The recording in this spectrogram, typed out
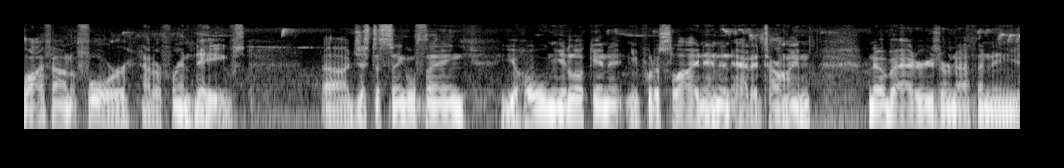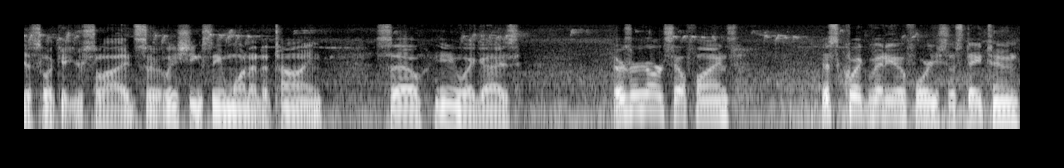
well I found it for at our friend Dave's. Uh, just a single thing. You hold and you look in it and you put a slide in it at a time. No batteries or nothing and you just look at your slides. So at least you can see them one at a time. So anyway guys, there's our yard sale finds. Just a quick video for you, so stay tuned.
